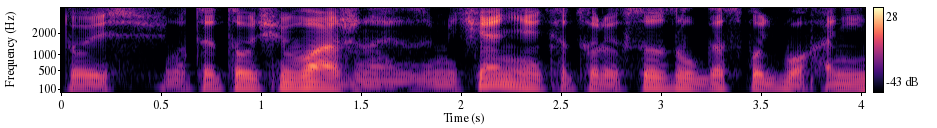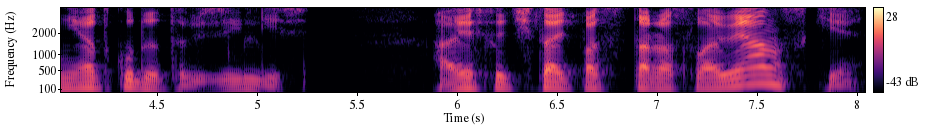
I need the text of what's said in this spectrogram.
То есть вот это очень важное замечание, которых создал Господь Бог. Они не откуда-то взялись. А если читать по-старославянски,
